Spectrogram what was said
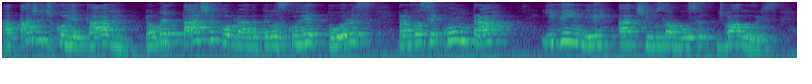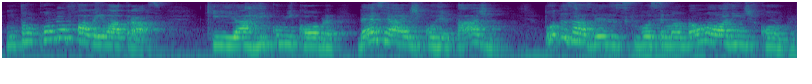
A taxa de corretagem é uma taxa cobrada pelas corretoras para você comprar e vender ativos da bolsa de valores. Então, como eu falei lá atrás, que a Rico me cobra 10 reais de corretagem, todas as vezes que você mandar uma ordem de compra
